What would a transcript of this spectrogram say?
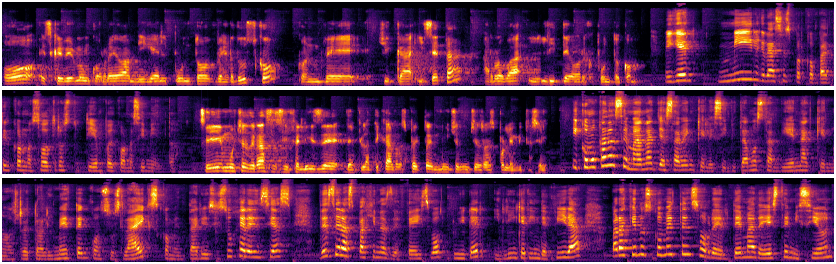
o escribirme un correo a miguel.verduzco con V chica y Z arroba liteorg.com. Miguel, mil gracias por compartir con nosotros tu tiempo y conocimiento. Sí, muchas gracias y feliz de, de platicar al respecto y muchas, muchas gracias por la invitación. Y como cada semana ya saben que les invitamos también a que nos retroalimenten con sus likes, comentarios y sugerencias desde las páginas de Facebook, Twitter y LinkedIn de FIRA para que nos comenten sobre el tema de esta emisión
